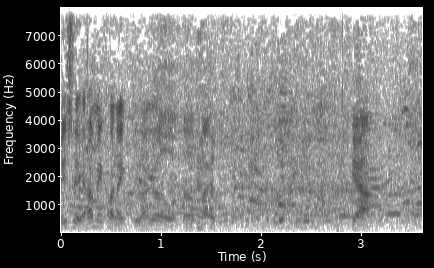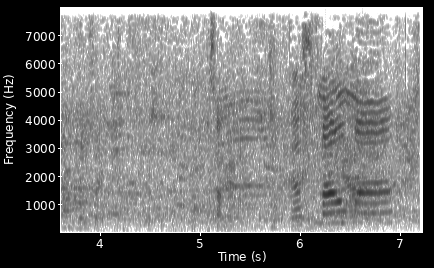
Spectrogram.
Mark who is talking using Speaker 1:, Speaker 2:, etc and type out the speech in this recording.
Speaker 1: 没水，他没 connect 那个我的牌。对啊，
Speaker 2: 放口水。
Speaker 1: 上面。
Speaker 3: 有 smile 吗？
